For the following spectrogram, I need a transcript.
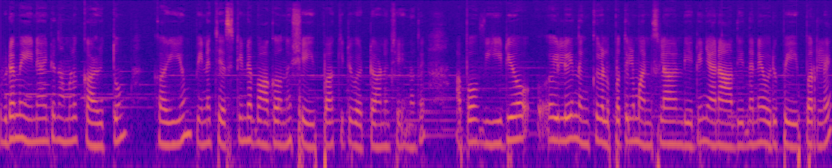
ഇവിടെ മെയിനായിട്ട് നമ്മൾ കഴുത്തും കൈയും പിന്നെ ചെസ്റ്റിന്റെ ഭാഗം ഒന്ന് ഷേപ്പാക്കിയിട്ട് വെട്ടുകയാണ് ചെയ്യുന്നത്. അപ്പോൾ വീഡിയോയിൽ നിങ്ങൾക്ക് എളുപ്പത്തിൽ മനസ്സിലാകാൻ വേണ്ടിയിട്ട് ഞാൻ ആദ്യം തന്നെ ഒരു പേപ്പറിൽ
